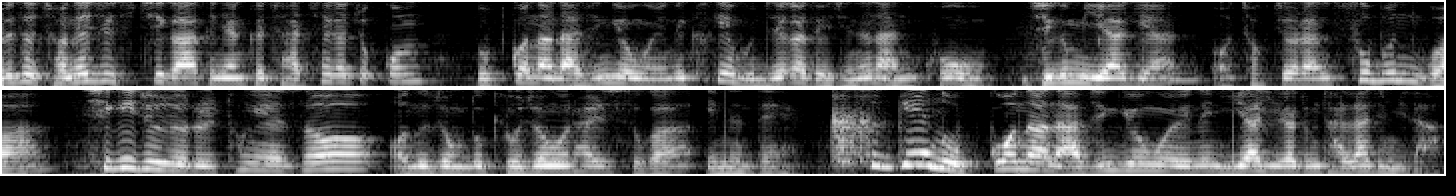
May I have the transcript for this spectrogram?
그래서 전해질 수치가 그냥 그 자체가 조금 높거나 낮은 경우에는 크게 문제가 되지는 않고 지금 이야기한 어, 적절한 수분과 식이 조절을 통해서 어느 정도 교정을 할 수가 있는데 크게 높거나 낮은 경우에는 이야기가 좀 달라집니다.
